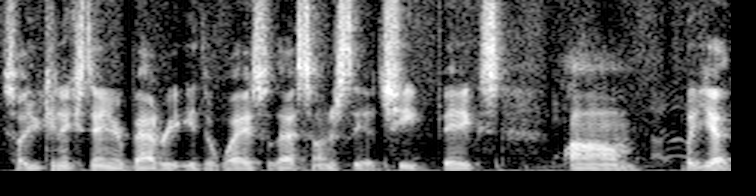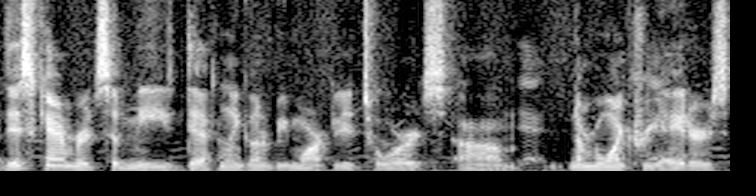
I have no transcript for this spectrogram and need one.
So you can extend your battery either way. So that's honestly a cheap fix. Um, but yeah, this camera to me is definitely going to be marketed towards um, number one creators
